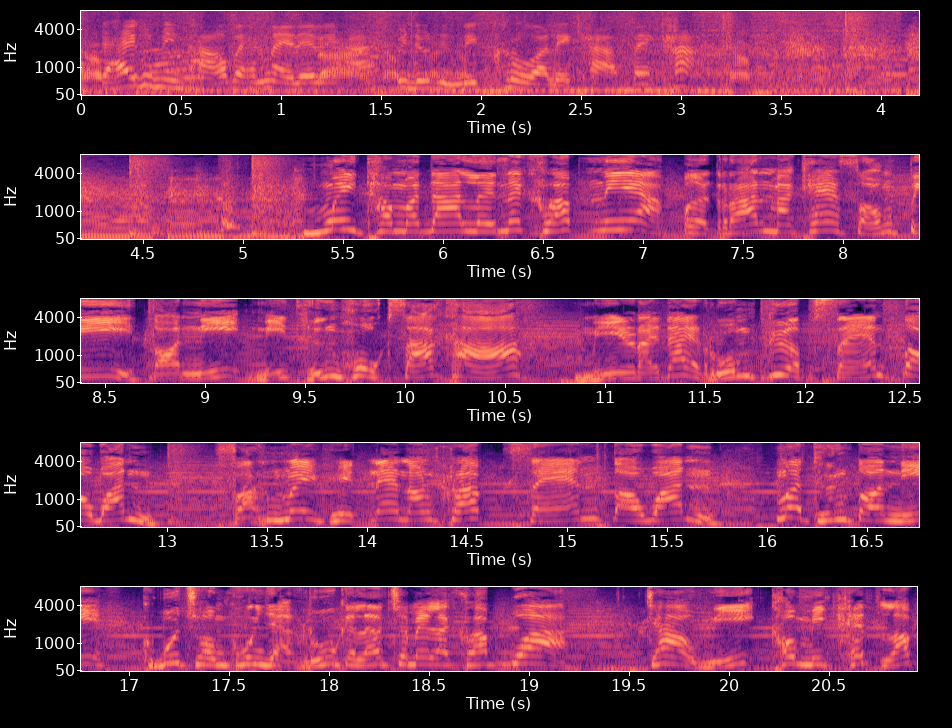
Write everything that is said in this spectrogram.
ครับเดี๋ยวให้คุณมินพาเข้าไปข้างในได้ไหมได้ครัคะบไปดูถึงในครัวเลยค่ะไปค่ะครับ ไม่ธรรมดาเลยนะครับเนี่ย เปิดร้านมาแค่ 2 ปี ตอนนี้มีถึง 6 สาขา มีรายได้รวมเกือบแสนต่อวัน ฟังไม่ผิดแน่นอนครับ แสนต่อวัน มาถึงตอนนี้คุณผู้ชมคงอยากรู้กันแล้วใช่ไหมล่ะครับว่า เจ้านี้เขามีเคล็ดลับ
